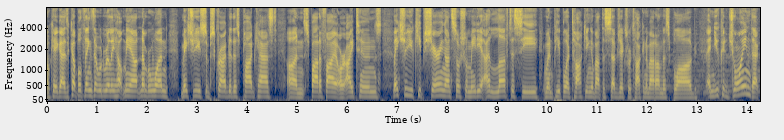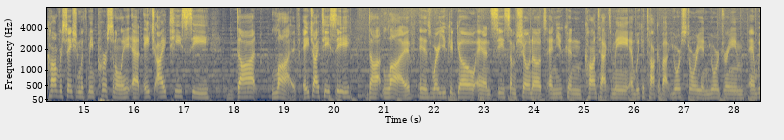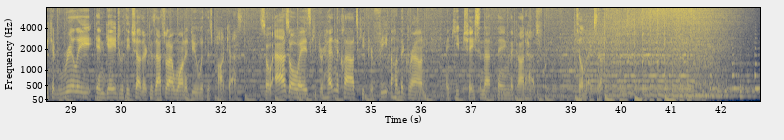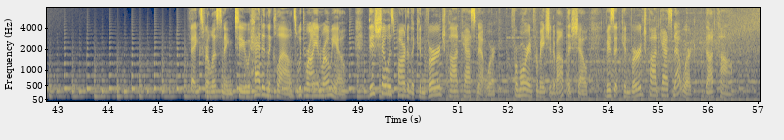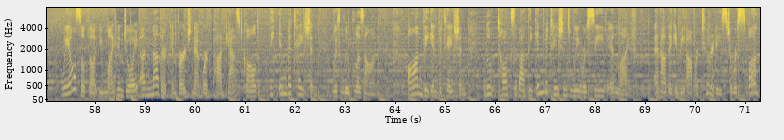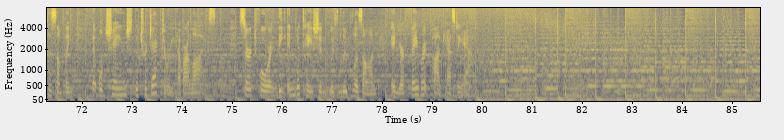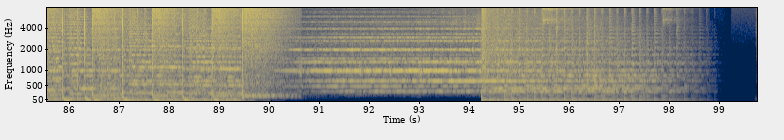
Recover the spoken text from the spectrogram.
Okay, guys, a couple things that would really help me out. Number one, make sure you subscribe to this podcast on Spotify or iTunes. Make sure you keep sharing on social media. I love to see when people are talking about the subjects we're talking about on this blog. And you could join that conversation with me personally at hitc dot live. HITC dot live is where you could go and see some show notes and you can contact me and we could talk about your story and your dream and we could really engage with each other because that's what I want to do with this podcast. So as always, keep your head in the clouds, keep your feet on the ground and keep chasing that thing that God has for you. Till next time. Thanks for listening to Head in the Clouds with Ryan Romeo. This show is part of the Converge Podcast Network. For more information about this show, visit convergepodcastnetwork.com. We also thought you might enjoy another Converge Network podcast called The Invitation with Luke Lezon. On The Invitation, Luke talks about the invitations we receive in life and how they can be opportunities to respond to something that will change the trajectory of our lives. Search for The Invitation with Luke Lezon in your favorite podcasting app.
